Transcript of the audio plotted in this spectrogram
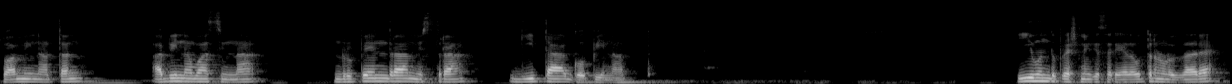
ಸ್ವಾಮಿನಾಥನ್, ಅಭಿನವ ಸಿನ್ಹಾ, ನೃಪೇಂದ್ರ ಮಿಶ್ರಾ, ಗೀತಾ ಗೋಪಿನಾಥ್. ಈ ಒಂದು ಪ್ರಶ್ನೆಗೆ ಸರಿಯಾದ ಉತ್ತರ ನೋಡೋದಾದರೆ,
